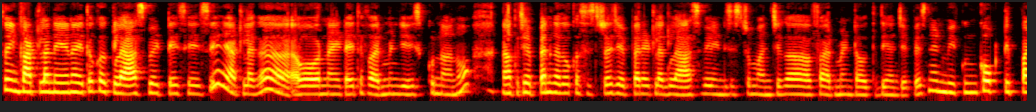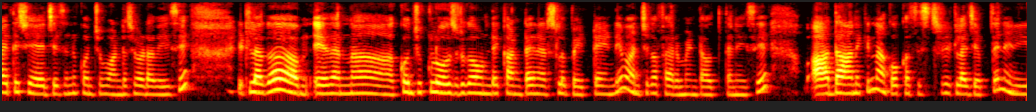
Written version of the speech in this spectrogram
సో ఇంకా అట్లా నేనైతే ఒక గ్లాస్ పెట్టేసేసి అట్లాగా ఓవర్ నైట్ అయితే ఫర్మెంట్ చేసుకున్నాను. నాకు చెప్పాను కదా ఒక సిస్టర్ చెప్పారు ఇట్లా గ్లాస్ వేయండి సిస్టర్ మంచిగా ఫర్మెంట్ అవుతుంది అని చెప్పేసి. నేను మీకు ఇంకొక టిప్ అయితే షేర్ చేశాను కొంచెం వంట సోడా వేసి. ఇట్లాగా ఏదన్నా కొంచెం క్లోజ్డ్గా ఉండే కంటైనర్స్లో పెట్టేయండి మంచిగా ఫెర్మెంట్ అవుతుంది అనేసి. ఆ దానికి నాకు ఒక సిస్టర్ ఇట్లా చెప్తే నేను ఈ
